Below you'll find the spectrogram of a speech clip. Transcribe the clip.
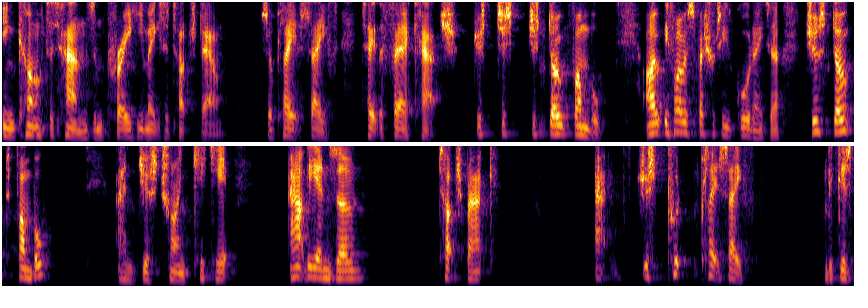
in Carter's hands and pray he makes a touchdown. So play it safe. Take the fair catch. Just, just, just don't fumble. I, if I was special teams coordinator, just don't fumble, and just try and kick it out the end zone, touchback. Just put play it safe, because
